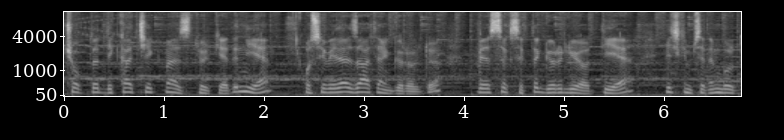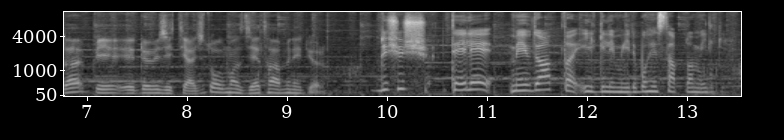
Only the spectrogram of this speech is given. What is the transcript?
çok da dikkat çekmez Türkiye'de. Niye? O seviyeler zaten görüldü ve sık sık da görülüyor diye hiç kimsenin burada bir e, döviz ihtiyacı da olmaz diye tahmin ediyorum. Düşüş TL mevduatla ilgili miydi bu hesaplama ilgili?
